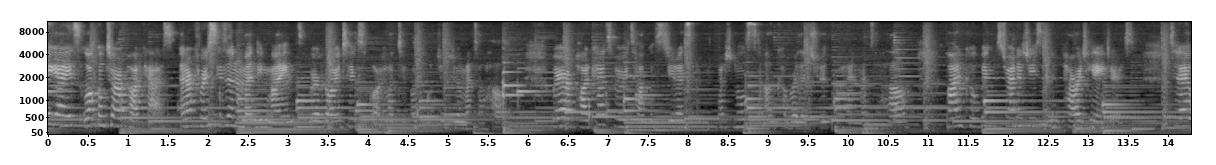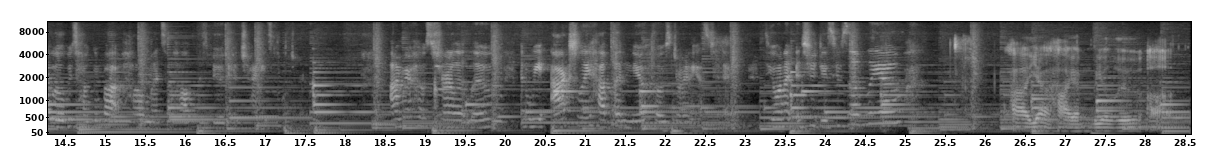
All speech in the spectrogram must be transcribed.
Hey guys, welcome to our podcast. In our first season of Mending Minds, we're going to explore how different cultures view mental health. We're a podcast where we talk with students and professionals to uncover the truth behind mental health, find coping strategies, and empower teenagers. Today, we'll be talking about how mental health is viewed in Chinese culture. I'm your host, Charlotte Liu, and we actually have a new host joining us today. Do you want to introduce yourself, Leo? Uh, yeah, hi, I'm Leo Liu. Uh,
